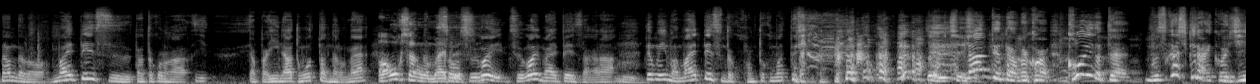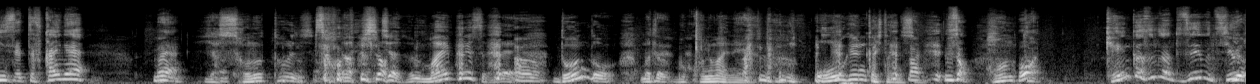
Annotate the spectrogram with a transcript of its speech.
なんだろう、マイペースなところがい、やっぱいいなと思ったんだろうね。あ奥さんがマイペース。すごいすごいマイペースだから、でも今マイペースのとこ本当困ってる なんて言うんだろうねこれこういうのって難しくない？こういう人生って深いね。ね。いやその通りですよ。そうでしょ。いや違うそのマイペースで、どんどんまた僕この前ね 大喧嘩したんですまよ嘘。本当。喧嘩するなんて随分強気な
